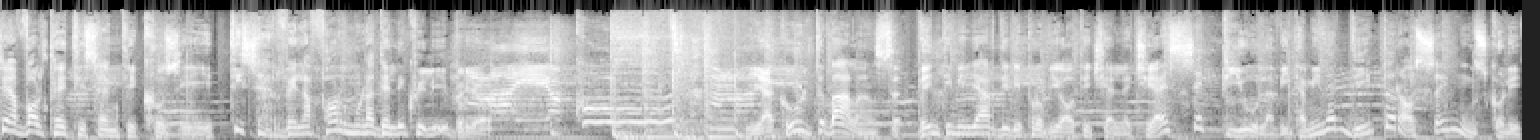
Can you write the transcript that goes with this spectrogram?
Se a volte ti senti così, ti serve la formula dell'equilibrio. Yakult Balance, 20 miliardi di probiotici LCS più la vitamina D per ossa e muscoli.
